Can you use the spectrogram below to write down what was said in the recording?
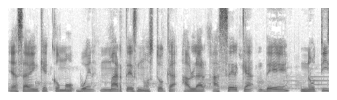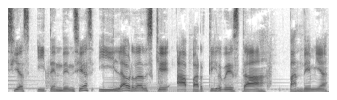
Ya saben que como buen martes nos toca hablar acerca de noticias y tendencias y la verdad es que a partir de esta pandemia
